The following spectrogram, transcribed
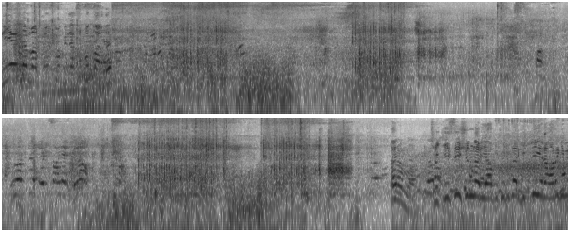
Niye önden bakıyorsun? Çok güzel spot vardı. Çekilsin şunlar ya. Bu çocuklar gittiği yere arı gibi.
